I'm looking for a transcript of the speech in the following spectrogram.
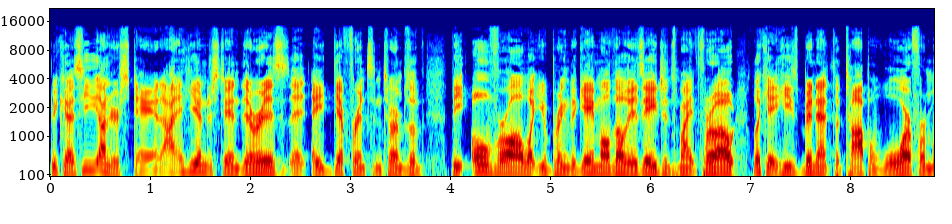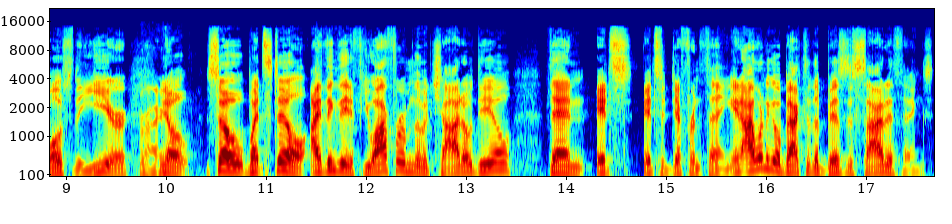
because he understand. I, he understand there is a, a difference in terms of the overall what you bring the game. Although his agents might throw out, look at he's been at the top of WAR for most of the year, Right. You know, so but still, I think that if you offer him the Machado deal then it's it's a different thing. And I want to go back to the business side of things.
